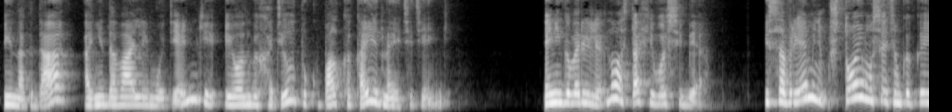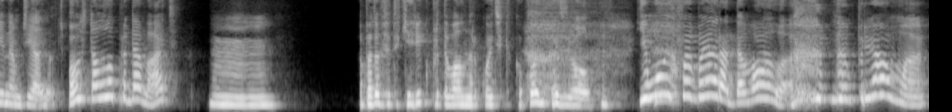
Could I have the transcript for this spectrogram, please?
Иногда они давали ему деньги, и он выходил и покупал кокаин на эти деньги. И они говорили, ну оставь его себе. И со временем, что ему с этим кокаином делать? Он стал его продавать. Mm-hmm. А потом все-таки Рик продавал наркотики. Какой он козел. Ему их ФБР отдавала. Да прямо.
